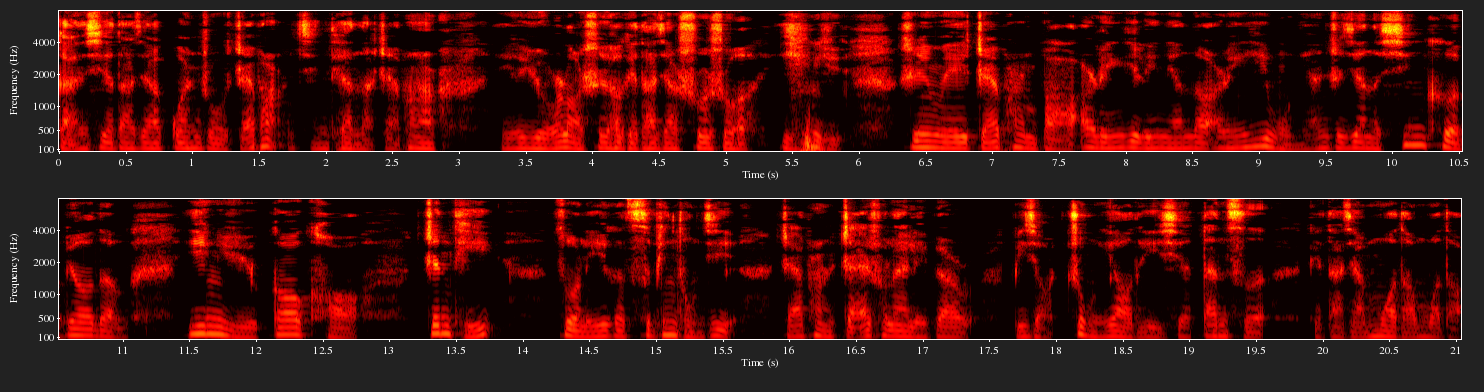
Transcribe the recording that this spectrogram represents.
感谢大家关注翟胖。今天呢，翟胖一个语文老师要给大家说说英语，是因为翟胖把2010年到2015年之间的新课标的英语高考真题做了一个词频统计，翟胖摘出来里边比较重要的一些单词，给大家默叨默叨，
